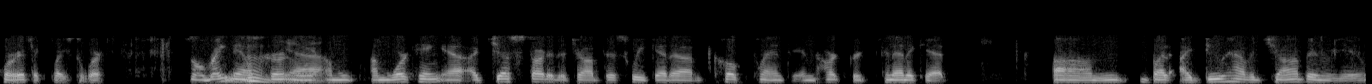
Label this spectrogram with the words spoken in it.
horrific place to work. So right now, Hmm, currently, yeah. I'm I'm working. Uh, I just started a job this week at a Coke plant in Hartford, Connecticut. Um, but I do have a job interview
